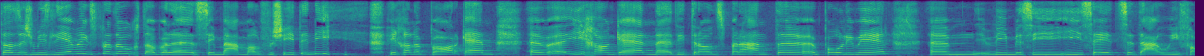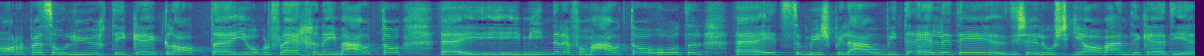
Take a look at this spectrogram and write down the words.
das ist mein Lieblingsprodukt, aber äh, es sind manchmal verschiedene. ich habe ein paar gern. Äh, ich habe gerne äh, die transparenten Polymer, ähm, wie wir sie einsetzen, auch in Farben, so leuchtig, äh, glatt, in Oberflächen Oberflächen im Auto, äh, im Inneren vom Auto oder äh, jetzt zum Beispiel auch bei der LED, das ist eine lustige Anwendung, äh, die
